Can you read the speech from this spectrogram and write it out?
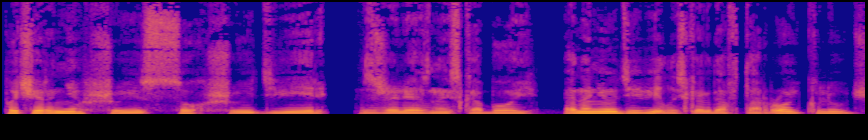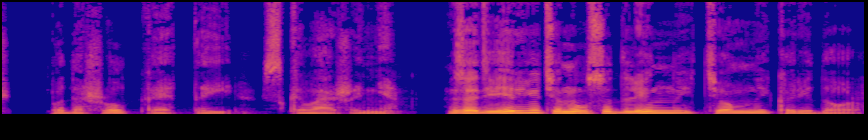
почерневшую и ссохшую дверь с железной скобой. Она не удивилась, когда второй ключ подошел к этой скважине. За дверью тянулся длинный темный коридор.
